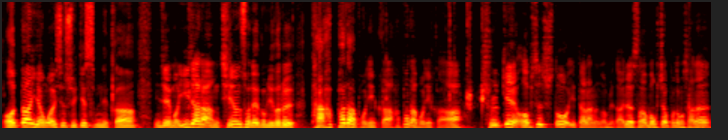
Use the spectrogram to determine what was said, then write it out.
어떠한 경우가 있을 수 있겠습니까? 이제 뭐 이자랑 지연손해금 이거를 다 합하다 보니까, 합하다 보니까 줄 게 없을 수도 있다라는 겁니다. 그래서 목적 부동산은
